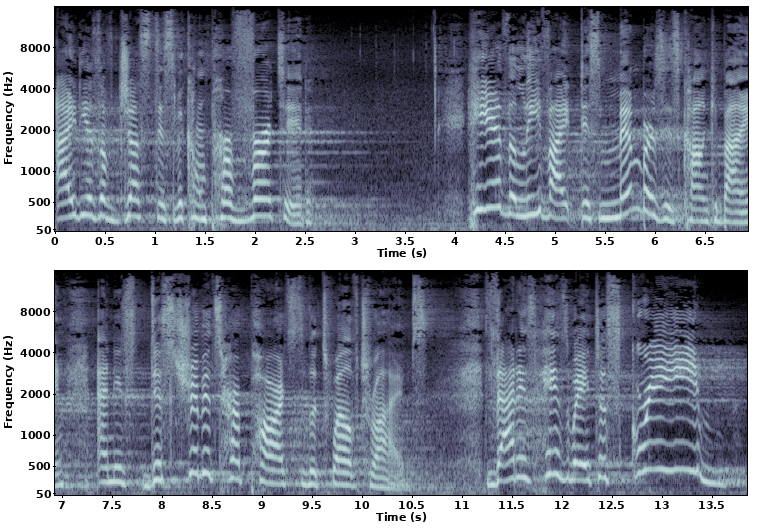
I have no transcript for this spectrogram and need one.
Ideas of justice become perverted. Here, the Levite dismembers his concubine and distributes her parts to the 12 tribes. That is his way to scream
